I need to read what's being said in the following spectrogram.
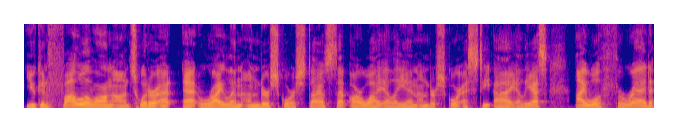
You can follow along on Twitter at, at Rylan underscore Stiles. It's R-Y-L-A-N underscore S-T-I-L-E-S. I will thread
